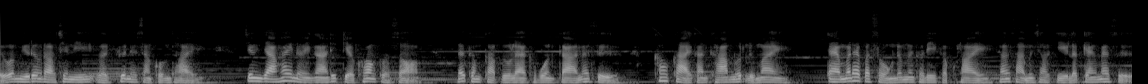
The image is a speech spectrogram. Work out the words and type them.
ยว่ามีเรื่องราวเช่นนี้เกิดขึ้นในสังคมไทย จึงอยากให้หน่วยงานที่เกี่ยวข้องตรวจสอบ และกำกับดูแลกระบวนการแม่สื่อเข้าข่ายการค้ามนุษย์หรือไม่ แต่ไม่ได้ประสงค์ดำเนินคดีกับใคร ทั้งสามีชาวจีนและแก๊งแม่สื่อ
